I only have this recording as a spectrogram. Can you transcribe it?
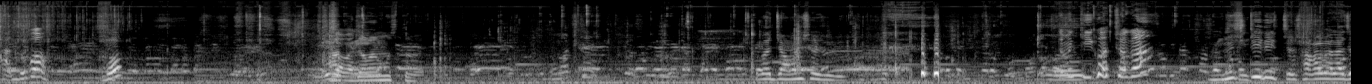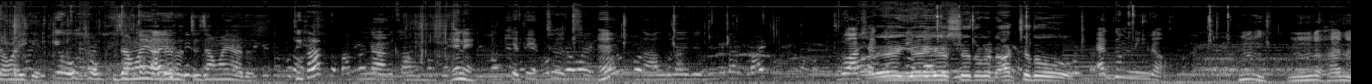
হাত ধুবো। দো জামাই মুছতে হবে। এবার জামাই শাশুড়ি। তুমি কি করছ গা? মিষ্টি দিচ্ছে সকালবেলা জামাইকে। জামাই আদর হচ্ছে জামাই আদর। তুই খা। না আমি খাব না। এনে। খেতে ইচ্ছে হচ্ছে। হ্যাঁ? যদি। রস একদম নিংড়া এসছে তোকে ডাকছে তো। একদম নিংড়া। হুম নিংড়ে খায় না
